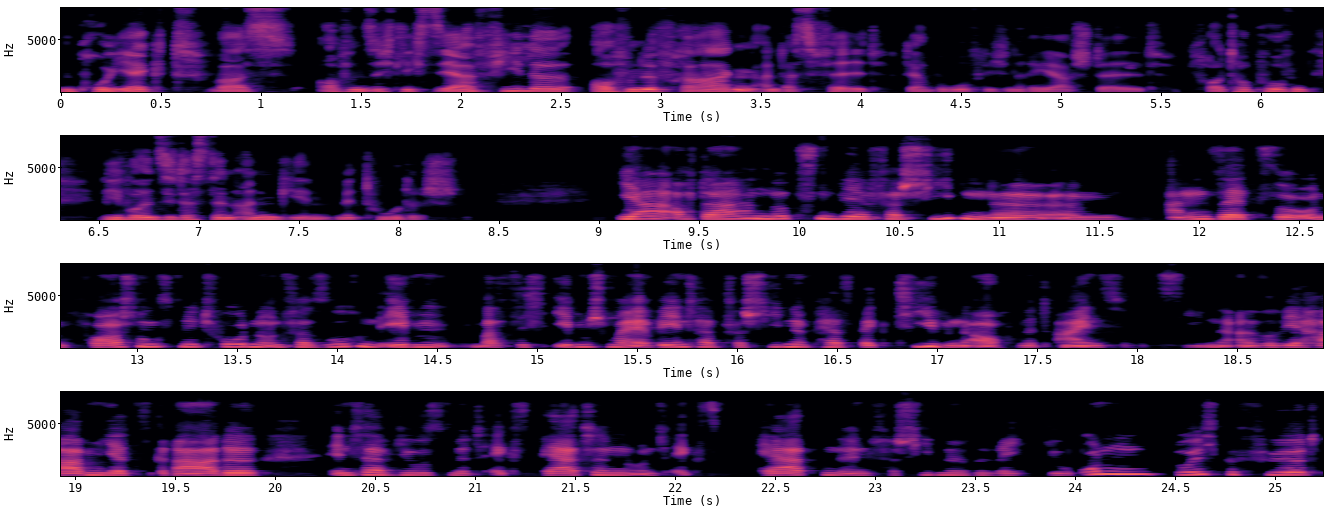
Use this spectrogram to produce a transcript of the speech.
Ein Projekt, was offensichtlich sehr viele offene Fragen an das Feld der beruflichen Reha stellt. Frau Tophofen, wie wollen Sie das denn angehen, methodisch? Ja, auch da nutzen wir verschiedene ähm, Ansätze und Forschungsmethoden und versuchen eben, was ich eben schon mal erwähnt habe, verschiedene Perspektiven auch mit einzubeziehen. Also wir haben jetzt gerade Interviews mit Expertinnen und Experten in verschiedenen Regionen durchgeführt,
